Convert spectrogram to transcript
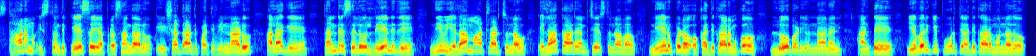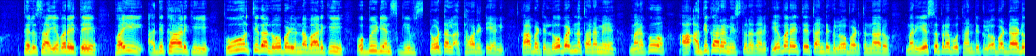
స్థానం ఇస్తుంది. ఏసయ్య ప్రసంగాలు ఈ శతాధిపతి విన్నాడు. అలాగే తండ్రి సెలవు లేనిదే నీవు ఎలా మాట్లాడుతున్నావు? ఎలా కార్యం చేస్తున్నావు? నేను కూడా ఒక అధికారంకు లోబడి ఉన్నానని. అంటే ఎవరికి పూర్తి అధికారం ఉన్నదో తెలుసా? ఎవరైతే పై అధికారికి పూర్తిగా లోబడి ఉన్న వారికి ఒబీడియన్స్ గివ్స్ టోటల్ అథారిటీ అని. కాబట్టి లోబడిన తనమే మనకు ఆ అధికారం ఇస్తున్నదని ఎవరైతే తండ్రికి లోబడుతున్నారో మరి యేసు ప్రభు తండ్రికి లోబడ్డాడు.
